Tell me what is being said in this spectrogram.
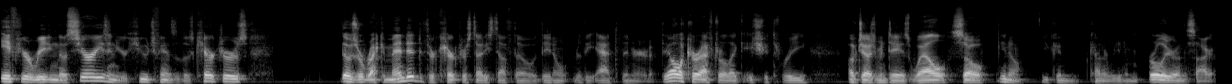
If you're reading those series and you're huge fans of those characters, those are recommended. They're character study stuff, though. They don't really add to the narrative. They all occur after like issue three of Judgment Day as well. So, you know, you can kind of read them earlier in the saga.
